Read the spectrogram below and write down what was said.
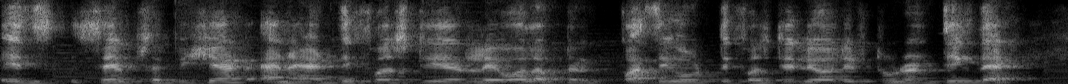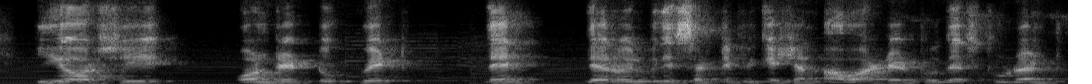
is self-sufficient and at the first year level after passing out the first year level if student think that he or she wanted to quit then there will be the certification awarded to the student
